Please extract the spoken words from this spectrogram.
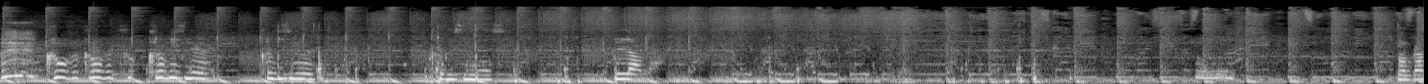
Krowy, krowy, kro, krowizny, krowizny, krowizny jest. Lada. Dobra,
